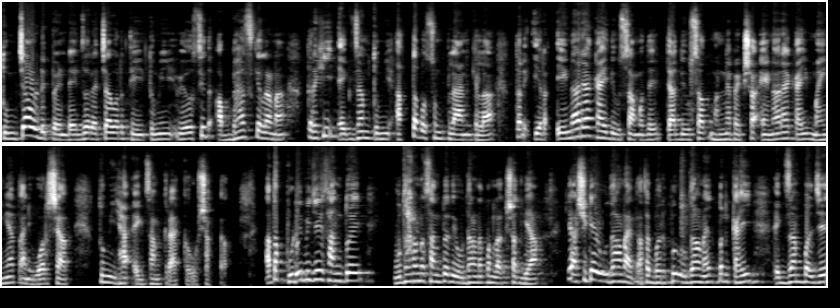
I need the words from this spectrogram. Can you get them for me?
तुमच्यावर डिपेंड आहे. जर याच्यावरती तुम्ही व्यवस्थित अभ्यास केला ना तर ही एक्झाम तुम्ही आत्तापासून प्लॅन केला. तर येणाऱ्या काही दिवसामध्ये त्या दिवसात म्हणण्यापेक्षा येणाऱ्या काही महिन्यात आणि वर्षात तुम्ही ह्या एक्झाम क्रॅक करू शकता. आता पुढे मी जे सांगतोय उदाहरणं सांगतोय ते उदाहरणं पण लक्षात घ्या. की अशी काही उदाहरणं आहेत. आता भरपूर उदाहरणं आहेत पण काही एक्झाम्पल जे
